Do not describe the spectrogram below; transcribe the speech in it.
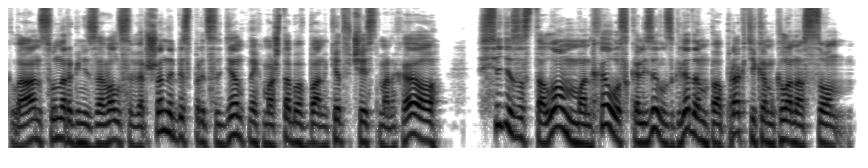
Клан Сун организовал совершенно беспрецедентных масштабов банкет в честь Манхао. Сидя за столом, Манхау скользил взглядом по практикам клана Сун.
